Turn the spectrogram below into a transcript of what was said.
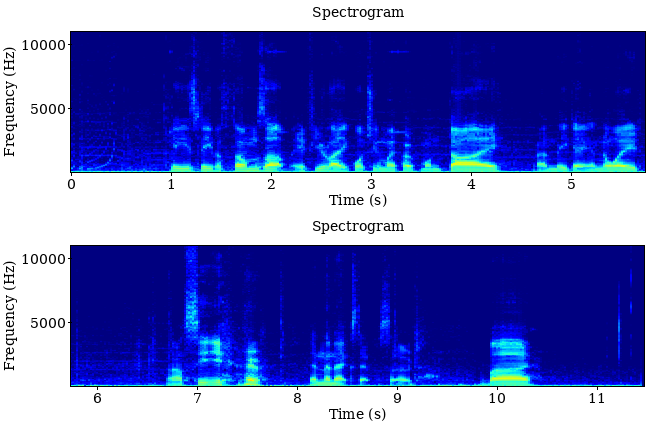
Please leave a thumbs up if you like watching my Pokemon die and me getting annoyed. I'll see you in the next episode. Bye.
